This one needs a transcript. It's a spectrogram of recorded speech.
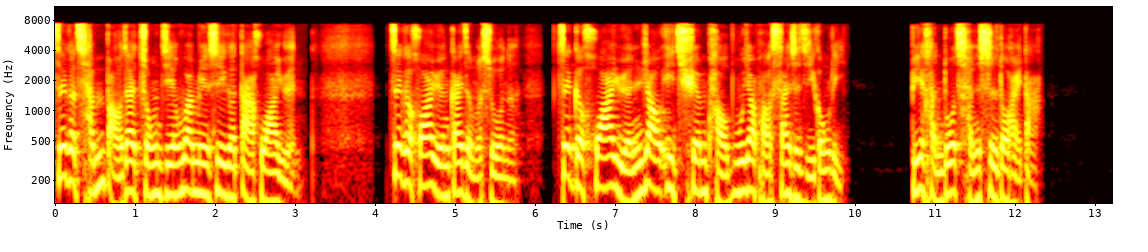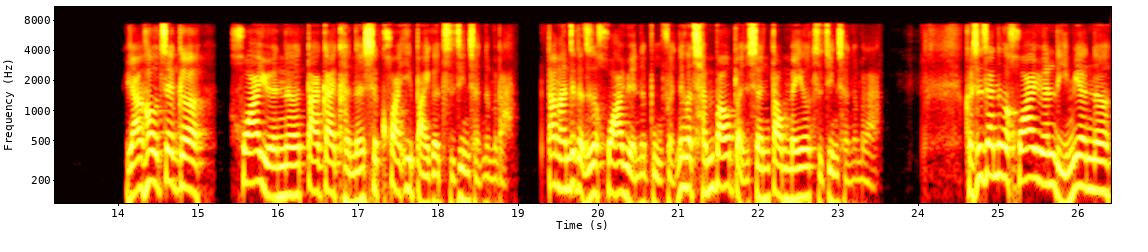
这个城堡在中间，外面是一个大花园。这个花园该怎么说呢？这个花园绕一圈跑步要跑三十几公里，比很多城市都还大。然后这个花园呢，大概可能是快一百个紫禁城那么大。当然，这个只是花园的部分，那个城堡本身倒没有紫禁城那么大。可是，在那个花园里面呢，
